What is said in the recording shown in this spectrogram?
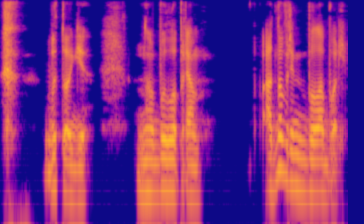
в итоге. Но было прям... Одно время была боль.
